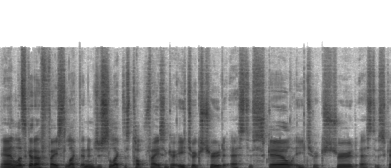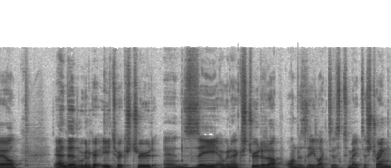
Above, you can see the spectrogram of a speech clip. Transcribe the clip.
And let's get our face select and then just select this top face and go E to extrude, S to scale, E to extrude, S to scale. And then we're gonna go E to extrude and Z and we're gonna extrude it up onto Z like this to make the string.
